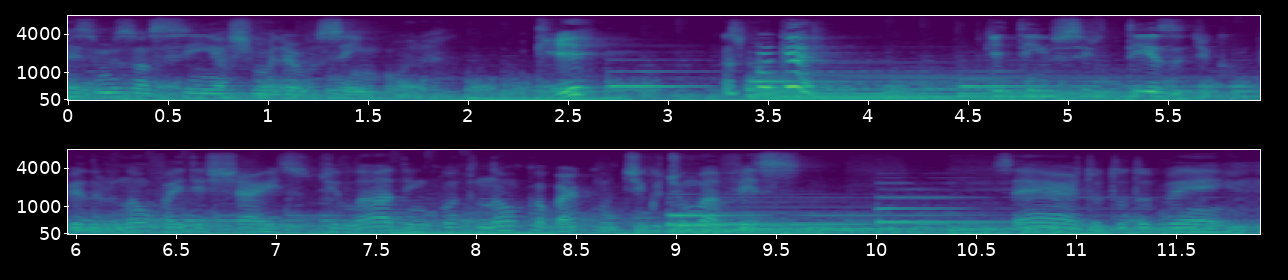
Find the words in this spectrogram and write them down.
Mas mesmo assim, acho melhor você ir embora. O quê? Mas por quê? Porque tenho certeza de que o Pedro não vai deixar isso de lado enquanto não acabar contigo de uma vez. Certo, tudo bem.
